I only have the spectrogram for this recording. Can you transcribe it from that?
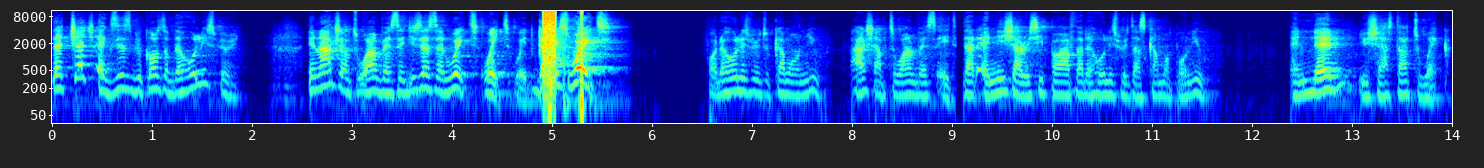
The church exists because of the Holy Spirit. In Acts chapter 1, verse 8, Jesus said, Wait, wait, wait. Guys, wait for the Holy Spirit to come on you. Acts chapter 1, verse 8. That and ye shall receive power after the Holy Spirit has come upon you. And then you shall start to work.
